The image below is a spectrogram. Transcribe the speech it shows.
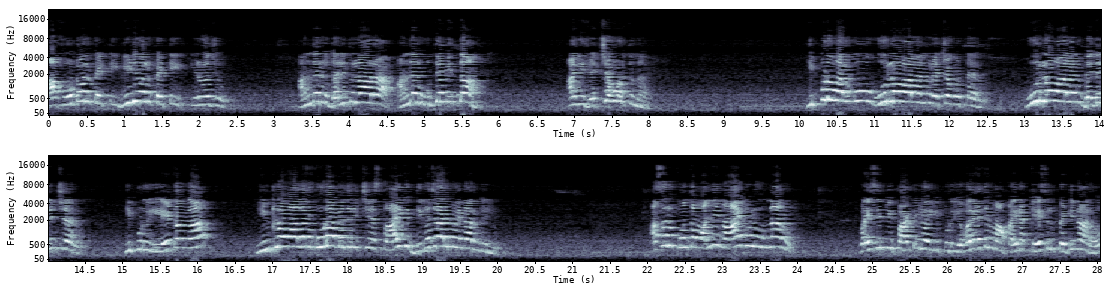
ఆ ఫోటోలు పెట్టి వీడియోలు పెట్టి ఈరోజు అందరూ దళితులారా అందరూ ఉద్యమిద్దాం అని రెచ్చగొడుతున్నారు. ఇప్పుడు వరకు ఊర్లో వాళ్ళను రెచ్చగొట్టారు. ఊర్లో వాళ్ళను బెదిరించారు. ఇప్పుడు ఏకంగా ఇంట్లో వాళ్ళను కూడా బెదిరించే స్థాయికి దిగజారిపోయినారు వీళ్ళు. అసలు కొంతమంది నాయకులు ఉన్నారు. వైసీపీ పార్టీలో ఇప్పుడు ఎవరైతే మా పైన కేసులు పెట్టినారో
